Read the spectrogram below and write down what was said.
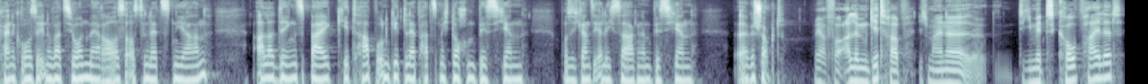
keine große Innovation mehr raus aus den letzten Jahren. Allerdings bei GitHub und GitLab hat es mich doch ein bisschen, muss ich ganz ehrlich sagen, ein bisschen äh, geschockt. Ja, vor allem GitHub. Ich meine, die mit Copilot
